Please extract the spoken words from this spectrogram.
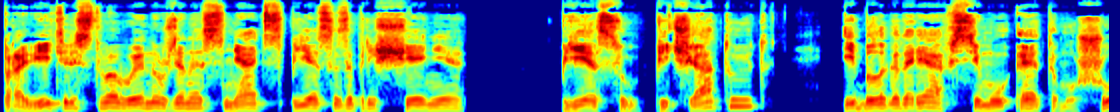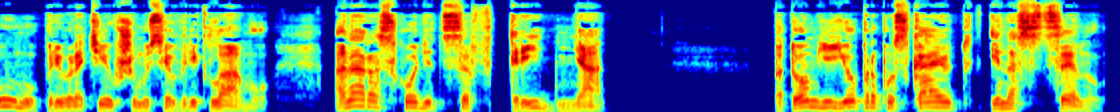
Правительство вынуждено снять с пьесы запрещение. Пьесу печатают и благодаря всему этому шуму, превратившемуся в рекламу, она расходится в три дня. Потом ее пропускают и на сцену,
